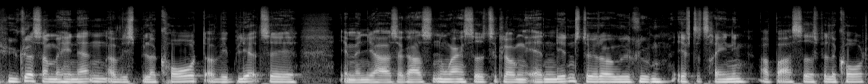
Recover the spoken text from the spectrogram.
hygger sig med hinanden, og vi spiller kort, og vi bliver til, jamen jeg har sågar nogle gange siddet til klokken 18-19 støtter ude i klubben efter træning, og bare sidder og spiller kort,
